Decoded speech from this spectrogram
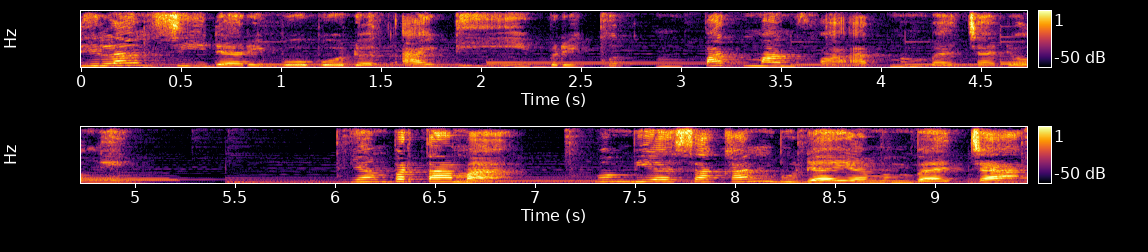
Dilansir dari bobo.id, berikut empat manfaat membaca dongeng. Yang pertama, membiasakan budaya membaca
